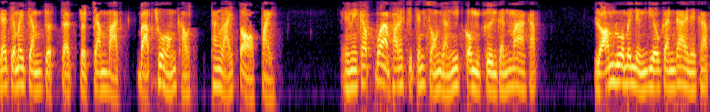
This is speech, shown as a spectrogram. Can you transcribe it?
และจะไม่จำจดจะจดจำบาปบาปชั่วของเขาทั้งหลายต่อไป เห็นไหมครับว่าภารกิจทั้งสองอย่างนี้กลมกลืนกันมากครับ หลอมรวมเป็นหนึ่งเดียวกันได้เลยครับ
